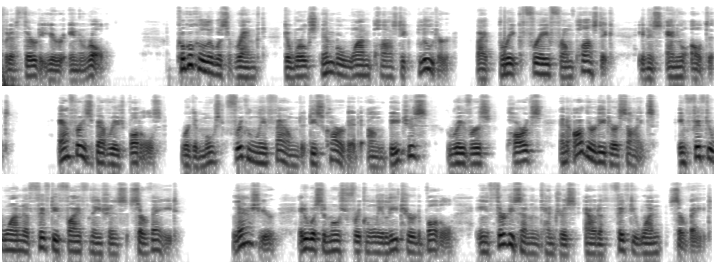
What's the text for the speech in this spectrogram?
for the third year in a row. Coca-Cola was ranked the world's number one plastic polluter by Break Free from Plastic in its annual audit. After its beverage bottles were the most frequently found discarded on beaches, rivers, parks, and other litter sites in 51 of 55 nations surveyed. Last year, it was the most frequently littered bottle in 37 countries out of 51 surveyed.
